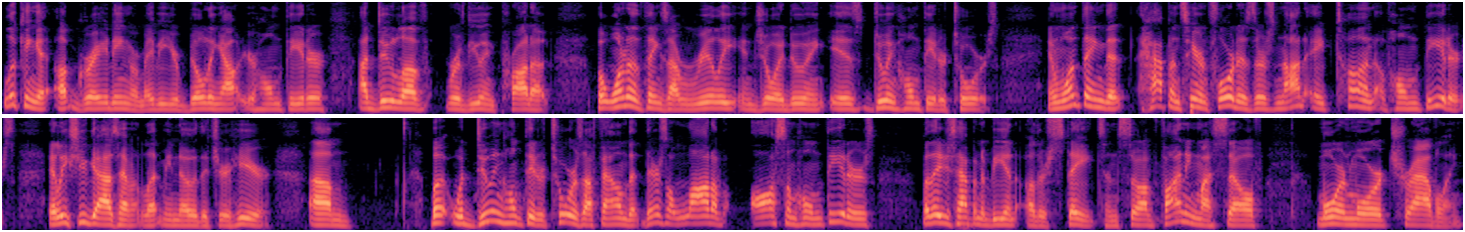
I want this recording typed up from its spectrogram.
looking at upgrading or maybe you're building out your home theater. I do love reviewing product. But one of the things I really enjoy doing is doing home theater tours. And one thing that happens here in Florida is there's not a ton of home theaters. At least you guys haven't let me know that you're here. Um, but with doing home theater tours, I found that there's a lot of awesome home theaters, but they just happen to be in other states. And so I'm finding myself more and more traveling.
